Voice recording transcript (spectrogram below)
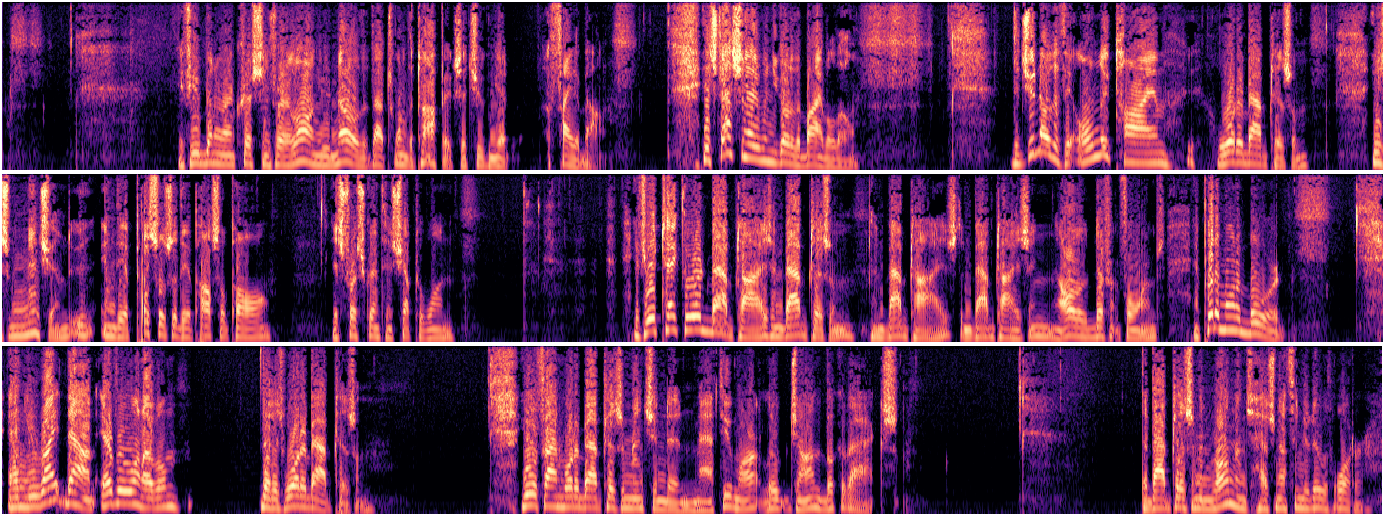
If you've been around Christians very long, you know that that's one of the topics that you can get a fight about. It's fascinating when you go to the Bible, though. Did you know that the only time water baptism is mentioned in the epistles of the Apostle Paul is 1 Corinthians chapter 1? If you take the word baptize and baptism and baptized and baptizing, all the different forms, and put them on a board, and you write down every one of them that is water baptism, you'll find water baptism mentioned in Matthew, Mark, Luke, John, the book of Acts. The baptism in Romans has nothing to do with water.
